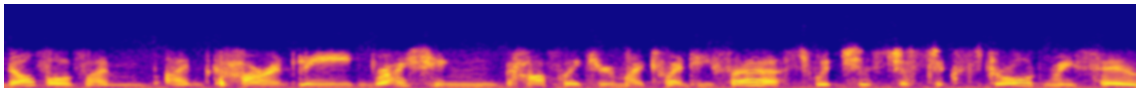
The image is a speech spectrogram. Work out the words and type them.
novels. I'm, I'm currently writing halfway through my 21st, which is just extraordinary. So,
